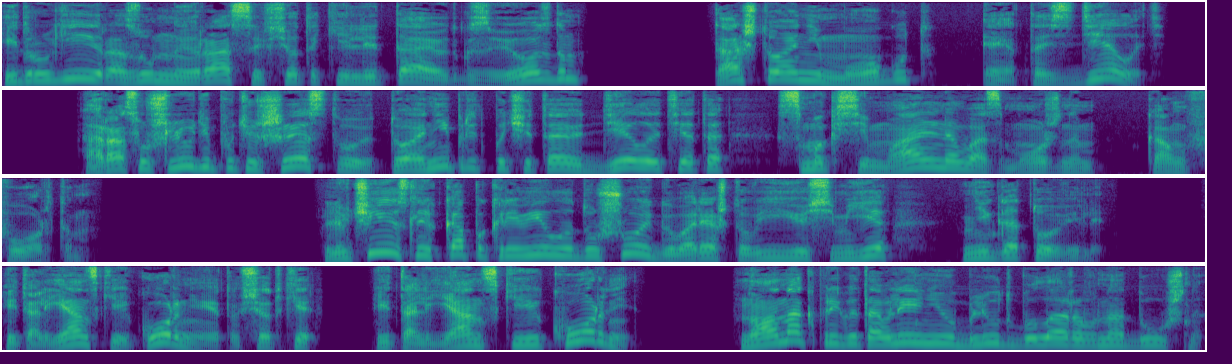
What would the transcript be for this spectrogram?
и другие разумные расы все-таки летают к звездам, та, что они могут это сделать. А раз уж люди путешествуют, то они предпочитают делать это с максимально возможным комфортом. Лючия слегка покривила душой, говоря, что в ее семье не готовили. Итальянские корни — это все-таки итальянские корни. Но она к приготовлению блюд была равнодушна.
